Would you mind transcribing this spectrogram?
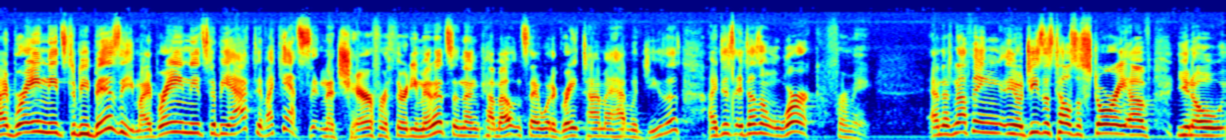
My brain needs to be busy. My brain needs to be active. I can't sit in a chair for 30 minutes and then come out and say what a great time I had with Jesus. I just it doesn't work for me. And there's nothing, you know, Jesus tells a story of, you know,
